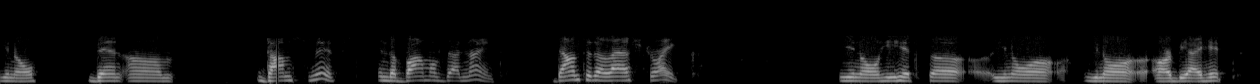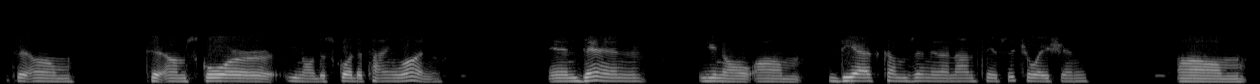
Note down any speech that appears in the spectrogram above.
you know, then um Dom Smith in the bottom of that ninth, down to the last strike. You know, he hits uh you know uh, you know RBI hit to um to um score you know to score the tying run. And then, you know, um Diaz comes in in a non-safe situation, um,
